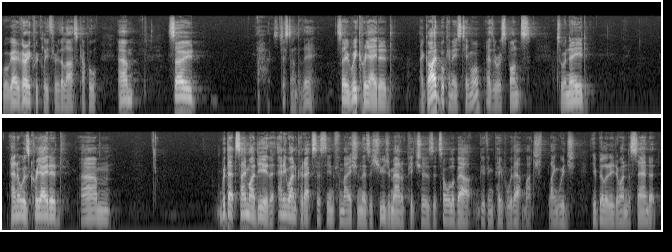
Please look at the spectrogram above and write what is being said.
we'll go very quickly through the last couple. Um, so, it's just under there. So we created a guidebook in East Timor as a response to a need, and it was created um, with that same idea that anyone could access the information. There's a huge amount of pictures. It's all about giving people without much language the ability to understand it.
